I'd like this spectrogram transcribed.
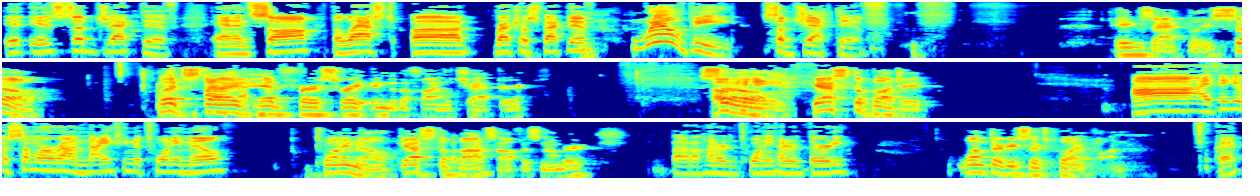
It is subjective, and in Saw, the last uh, retrospective will be subjective. Exactly. So let's Final dive chapter. head first right into the final chapter. So, Okay. guess the budget Uh, I think it was somewhere around 19 to 20 mil, 20 mil. Guess the Okay. box office number about 120, 130. 136.1. Okay.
